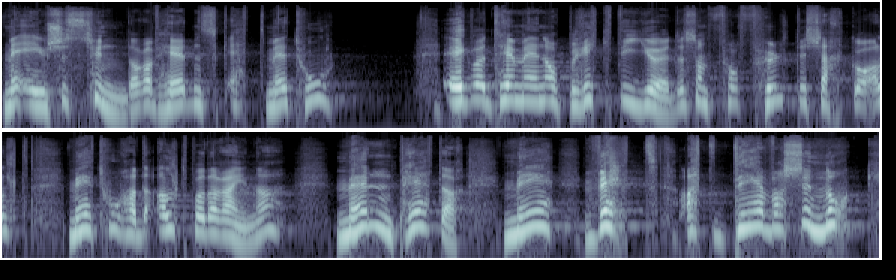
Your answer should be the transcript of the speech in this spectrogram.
Vi er jo ikke syndere av hedensk ett, vi er to. Jeg var til og med en oppriktig jøde som forfulgte kirka og alt. Vi to hadde alt på det rene. Men Peter, vi vet at det var ikke nok.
